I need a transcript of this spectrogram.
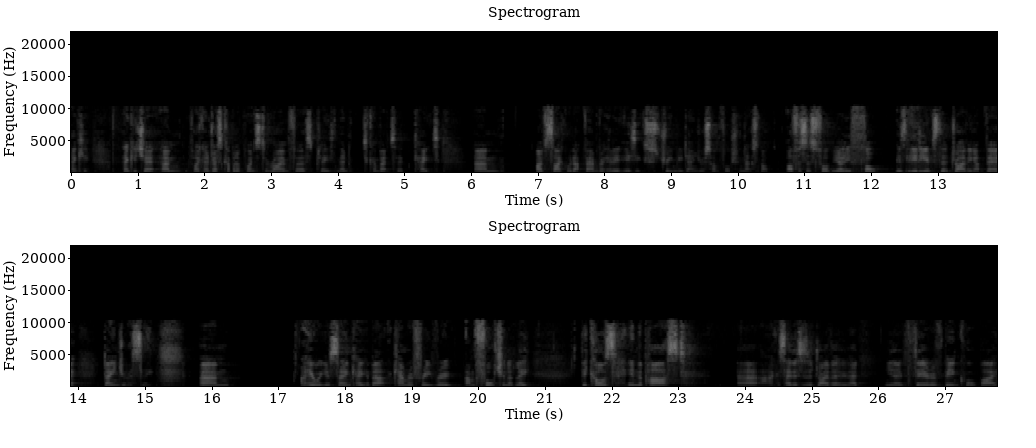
Thank you. Thank you, Chair. Um, if I can address a couple of points to Ryan first, please, and then to come back to Kate. Um, I've cycled up Vanbrugh Hill. It is extremely dangerous, unfortunately. That's not officers' fault. The only fault is the idiots that are driving up there dangerously. Um, I hear what you're saying, Kate, about a camera-free route. Unfortunately, because in the past, uh, I can say this as a driver who had, you know, fear of being caught by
